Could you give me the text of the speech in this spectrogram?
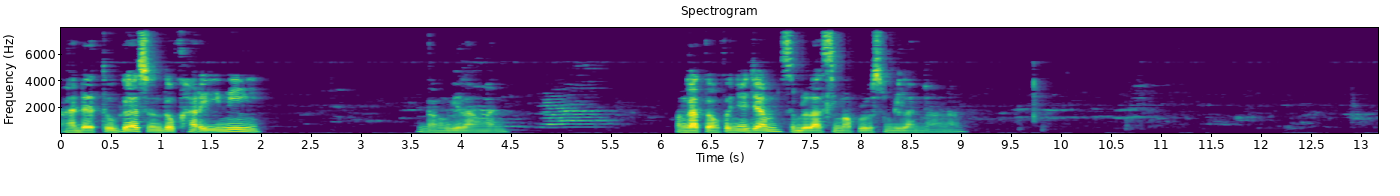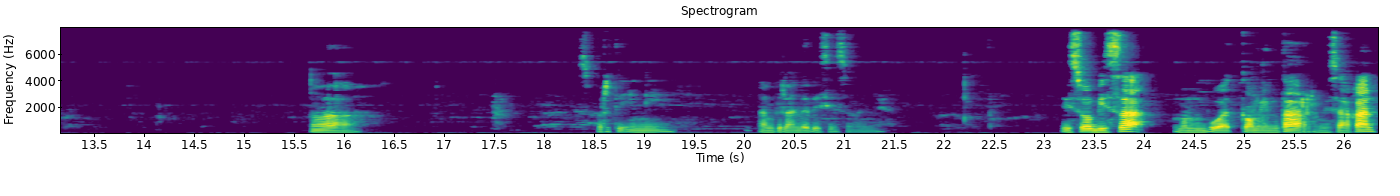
Ada tugas untuk hari ini. Tentang bilangan. Tenggat waktunya jam 11.59 malam. Wah. Seperti ini tampilan dari siswanya siswa bisa membuat komentar misalkan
